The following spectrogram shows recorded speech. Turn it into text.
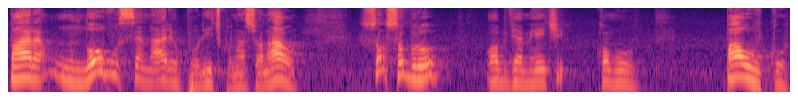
para um novo cenário político nacional, só sobrou, obviamente, como palco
